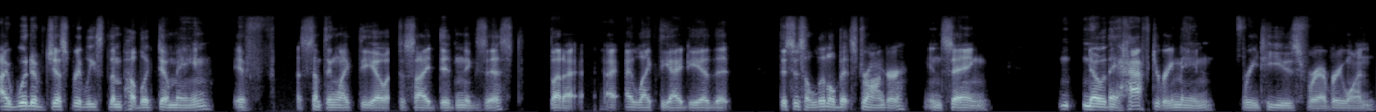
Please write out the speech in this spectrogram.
I would have just released them public domain if something like the OSSI didn't exist. But I, I, I like the idea that this is a little bit stronger in saying no, they have to remain free to use for everyone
